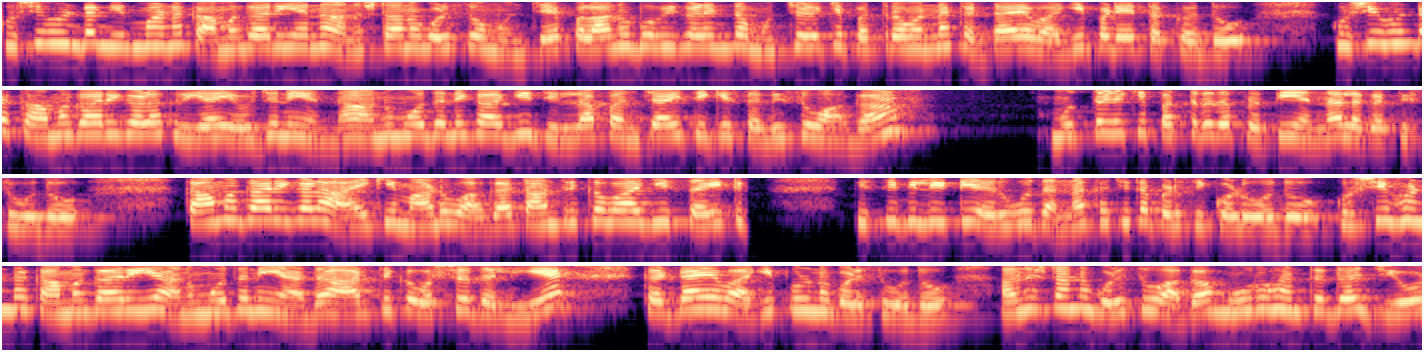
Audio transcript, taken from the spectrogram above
ಕೃಷಿ ಹೊಂಡ ನಿರ್ಮಾಣ ಕಾಮಗಾರಿಯನ್ನು ಅನುಷ್ಠಾನಗೊಳಿಸುವ ಮುಂಚೆ ಫಲಾನುಭವಿಗಳಿಂದ ಮುಚ್ಚಳಿಕೆ ಪತ್ರವನ್ನು ಕಡ್ಡಾಯವಾಗಿ ಪಡೆಯತಕ್ಕದ್ದು. ಕೃಷಿ ಹೊಂಡ ಕಾಮಗಾರಿಗಳ ಕ್ರಿಯಾ ಯೋಜನೆಯನ್ನು ಅನುಮೋದನೆಗಾಗಿ ಜಿಲ್ಲಾ ಪಂಚಾಯಿತಿಗೆ ಸಲ್ಲಿಸುವಾಗ ಮುತ್ತಳಿಕೆ ಪತ್ರದ ಪ್ರತಿಯನ್ನು ಲಗತ್ತಿಸುವುದು. ಕಾಮಗಾರಿಗಳ ಆಯ್ಕೆ ಮಾಡುವಾಗ ತಾಂತ್ರಿಕವಾಗಿ ಸೈಟ್ ಪಿಸಿಬಿಲಿಟಿ ಇರುವುದನ್ನು ಖಚಿತಪಡಿಸಿಕೊಳ್ಳುವುದು. ಕೃಷಿ ಹೊಂಡ ಕಾಮಗಾರಿಯ ಅನುಮೋದನೆಯಾದ ಆರ್ಥಿಕ ವರ್ಷದಲ್ಲಿಯೇ ಕಡ್ಡಾಯವಾಗಿ ಪೂರ್ಣಗೊಳಿಸುವುದು. ಅನುಷ್ಠಾನಗೊಳಿಸುವಾಗ ಮೂರು ಹಂತದ ಜಿಯೋ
